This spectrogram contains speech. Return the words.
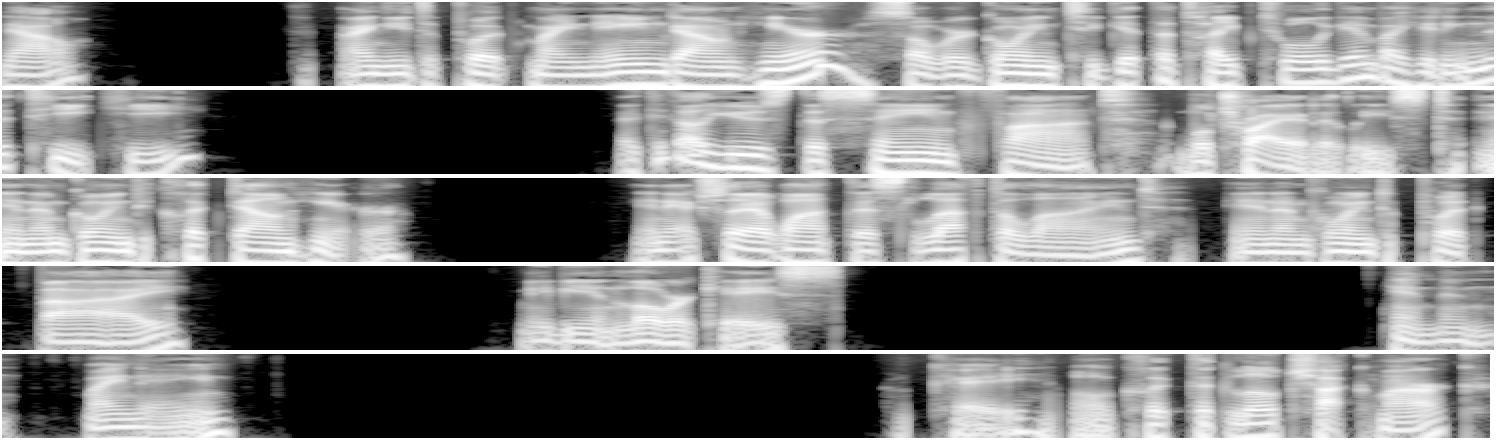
Now, I need to put my name down here. So we're going to get the type tool again by hitting the T key. I think I'll use the same font. We'll try it at least. And I'm going to click down here. And actually, I want this left aligned. And I'm going to put by, maybe in lowercase. And then my name. Okay, I'll click the little check mark.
